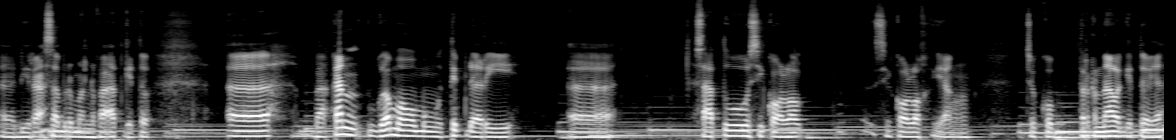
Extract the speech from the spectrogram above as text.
uh, dirasa bermanfaat gitu uh, bahkan gue mau mengutip dari uh, satu psikolog psikolog yang cukup terkenal gitu ya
